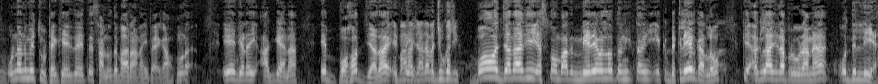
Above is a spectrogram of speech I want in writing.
ਉਹਨਾਂ ਨੂੰ ਵੀ ਝੂਠੇ ਖੇਚਦੇ ਤੇ ਸਾਨੂੰ ਤਾਂ ਬਾਹਰ ਆਣਾ ਹੀ ਪਏਗਾ। ਹੁਣ ਇਹ ਜਿਹੜੀ ਅੱਗ ਹੈ ਨਾ ਇਹ ਬਹੁਤ ਜ਼ਿਆਦਾ ਇਹ ਇਤਨੀ- ਜ਼ਿਆਦਾ ਵੱਜੂਗਾ ਜੀ। ਬਹੁਤ ਜ਼ਿਆਦਾ ਜੀ ਇਸ ਤੋਂ ਬਾਅਦ ਮੇਰੇ ਵੱਲੋਂ ਤੁਸੀਂ ਤਾਂ ਇੱਕ ਡਿਕਲੇਅਰ ਕਰ ਲਓ ਕਿ ਅਗਲਾ ਜਿਹੜਾ ਪ੍ਰੋਗਰਾਮ ਹੈ ਉਹ ਦਿੱਲੀ ਹੈ।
